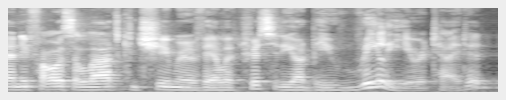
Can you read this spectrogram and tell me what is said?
and if I was a large consumer of electricity, I'd be really irritated.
